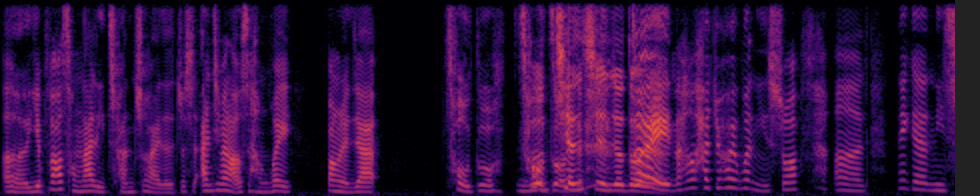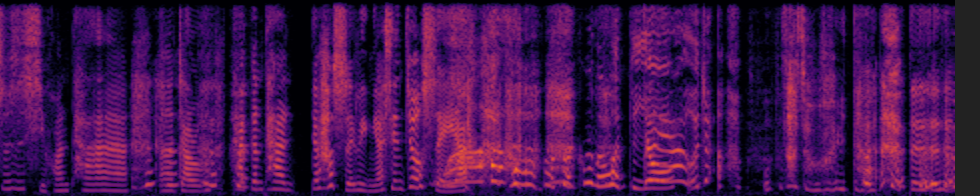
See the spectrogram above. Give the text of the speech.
呃，也不知道从哪里传出来的，就是安亲班老师很会帮人家 凑作凑作牵线就对，对，然后他就会问你说，嗯、呃。那个你是不是喜欢他啊？呃，假如他跟他 掉到水里，你要先救谁呀、啊？好残酷的问题哦！我就啊我不知道怎么回答。对对对，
